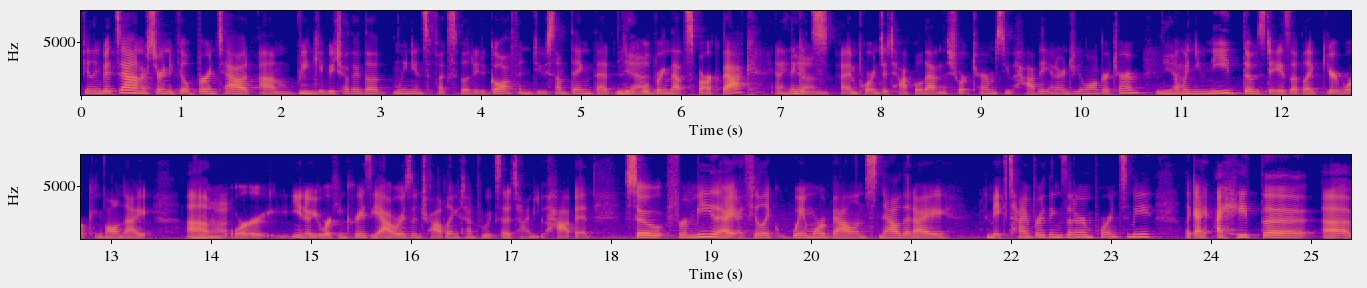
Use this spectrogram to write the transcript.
feeling a bit down or starting to feel burnt out, um, we give each other the lenience and flexibility to go off and do something that Yeah. will bring that spark back. And I think Yeah. it's important to tackle that in the short term so you have the energy longer term. Yeah. And when you need those days of like you're working all night um, Yeah. or you know you're working crazy hours and traveling a ton for weeks at a time, you have it. So for me, I, I feel like way more balanced now that I make time for things that are important to me. Like I, I hate the uh,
